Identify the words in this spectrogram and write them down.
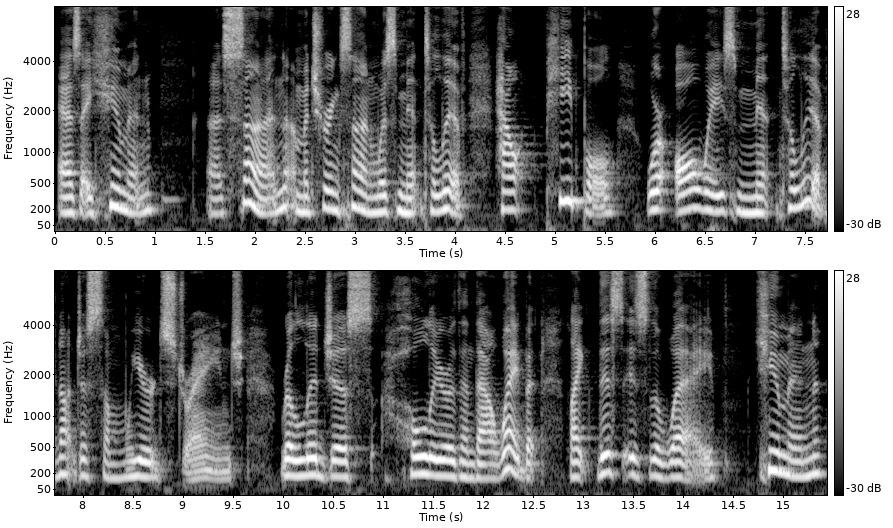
as a human a son, a maturing son, was meant to live. How people were always meant to live, not just some weird, strange, religious, holier than thou way, but like this is the way human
